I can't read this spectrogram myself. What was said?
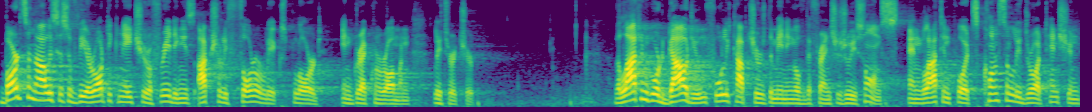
Barthes' analysis of the erotic nature of reading is actually thoroughly explored in Greco-Roman literature. The Latin word gaudium fully captures the meaning of the French jouissance, and Latin poets constantly draw attention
